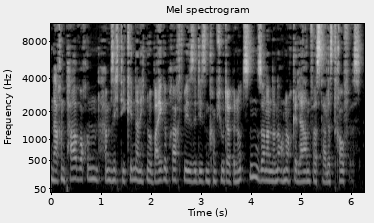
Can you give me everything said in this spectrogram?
nach ein paar Wochen haben sich die Kinder nicht nur beigebracht, wie sie diesen Computer benutzen, sondern dann auch noch gelernt, was da alles drauf ist.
